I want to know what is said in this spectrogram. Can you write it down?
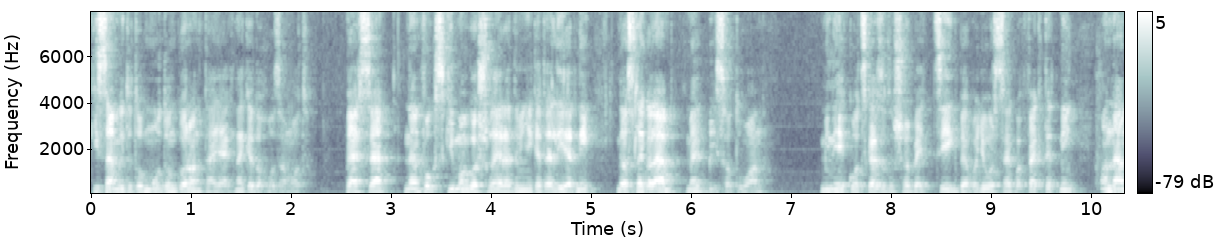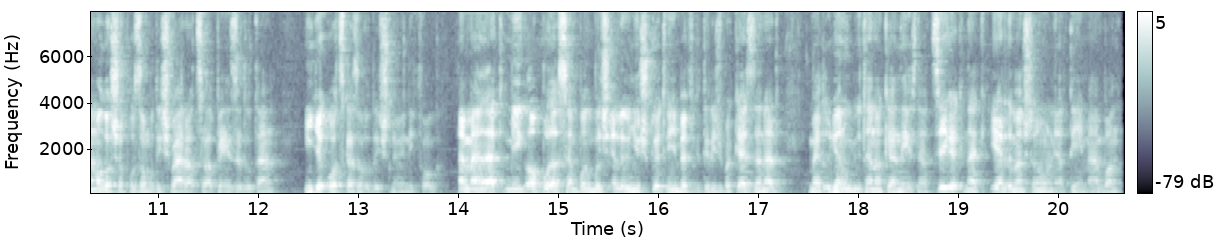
kiszámítható módon garantálják neked a hozamot. Persze nem fogsz kimagasló eredményeket elérni, de azt legalább megbízhatóan. Minél kockázatosabb egy cégbe vagy országba fektetni, annál magasabb hozamot is várhatsz el a pénzed után. Így a kockázatod is nőni fog. Emellett még abból a szempontból is előnyös kötvénybefektetésbe kezdened, mert ugyanúgy utána kell nézni a cégeknek, érdemes tanulni a témában.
